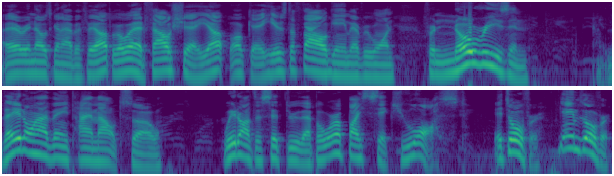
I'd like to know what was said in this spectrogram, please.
I already know what's gonna happen. Yep, go ahead. Foul Shai. Yep. Okay, here's the foul game, everyone. For no reason. They don't have any timeout, so we don't have to sit through that. But we're up by six. You lost. It's over. Game's over.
